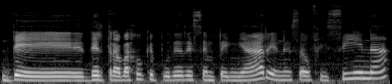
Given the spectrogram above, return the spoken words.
del trabajo que pude desempeñar en esa oficina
